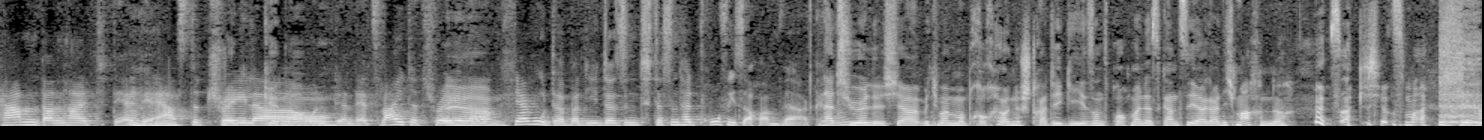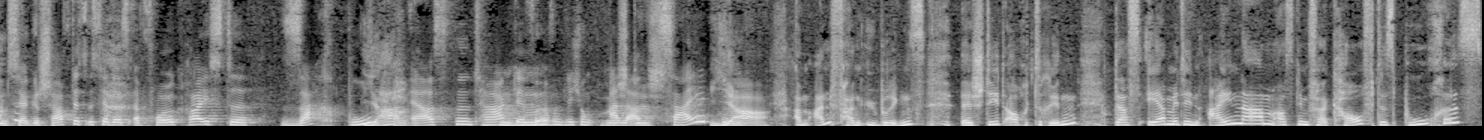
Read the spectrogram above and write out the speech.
kam dann halt der, der erste Trailer Genau. und dann der zweite Trailer. Ja. Ja, gut, aber die, da sind, das sind halt Profis auch am Werk. ne? Natürlich, ja. Ich meine, man braucht ja eine Strategie, sonst braucht man das Ganze ja gar nicht machen, ne? Sag ich jetzt mal. Wir haben es ja geschafft. Es ist ja das erfolgreichste Sachbuch Ja. am ersten Tag der Veröffentlichung aller Richtig. Zeiten. Ja, am Anfang übrigens äh, steht auch drin, dass er mit den Einnahmen aus dem Verkauf des Buches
